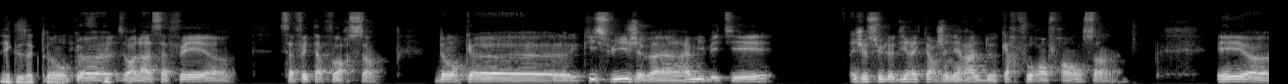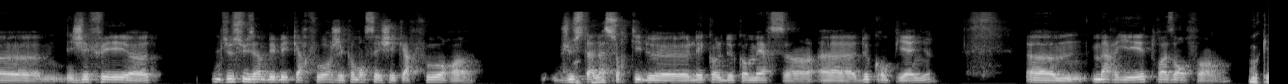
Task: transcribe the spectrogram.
Exactement. Donc voilà, ça fait ça fait ta force. Donc qui suis-je? Ben, Rémi Bétier. Je suis le directeur général de Carrefour en France. Et euh, j'ai fait, euh, je suis un bébé Carrefour. J'ai commencé chez Carrefour euh, juste à la sortie de l'école de commerce de Compiègne. Marié, trois enfants. Ok.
